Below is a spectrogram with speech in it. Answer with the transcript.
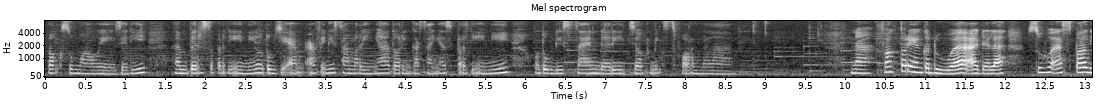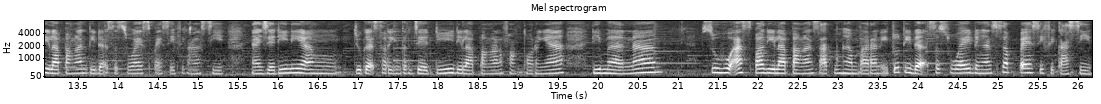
Lok Sumawe. Jadi hampir seperti ini untuk GMF ini summary-nya atau ringkasannya seperti ini untuk desain dari job mix formula. Nah, faktor yang kedua adalah suhu aspal di lapangan tidak sesuai spesifikasi. Nah, jadi ini yang juga sering terjadi di lapangan faktornya di mana suhu aspal di lapangan saat penghamparan itu tidak sesuai dengan spesifikasi.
